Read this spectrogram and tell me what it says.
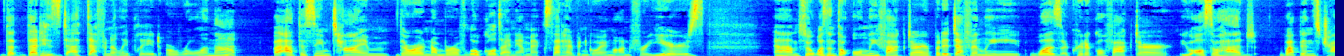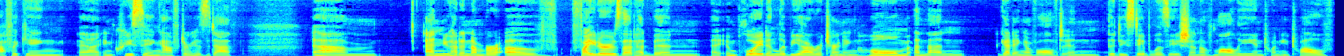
that that his death definitely played a role in that. But at the same time, there were a number of local dynamics that had been going on for years um, so it wasn't the only factor, but it definitely was a critical factor. You also had weapons trafficking uh, increasing after his death. Um, and you had a number of fighters that had been uh, employed in Libya returning home and then getting involved in the destabilization of Mali in 2012.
